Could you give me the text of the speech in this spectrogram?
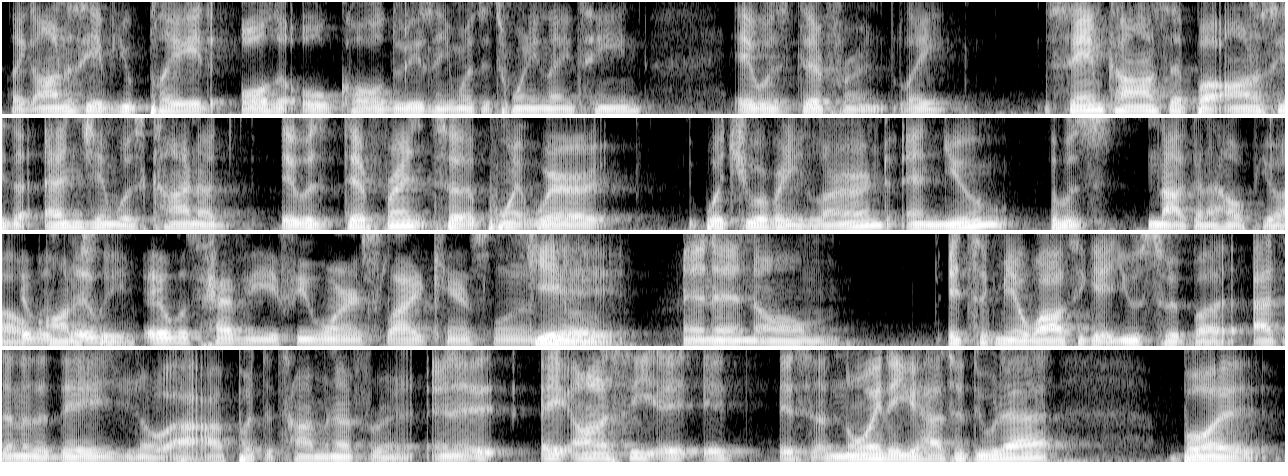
Like honestly, if you played all the old Call of Duties and you went to 2019, it was different. Like same concept, but honestly, the engine was kind of it was different to a point where what you already learned and knew it was not gonna help you out. It was honestly, It, it was heavy if you weren't slide canceling. And yeah, stuff. and then um, it took me a while to get used to it, but at the end of the day, you know, I, I put the time and effort in, and it, it honestly, it, it it's annoying that you have to do that, but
